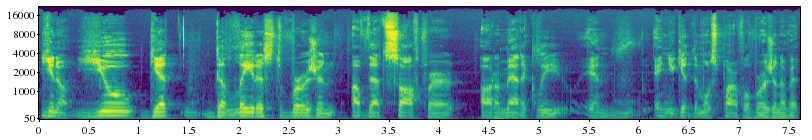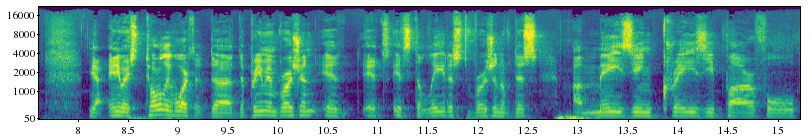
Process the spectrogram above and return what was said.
you know, you get the latest version of that software automatically and and you get the most powerful version of it. Yeah anyways totally worth it. The the premium version it, it's it's the latest version of this amazing crazy powerful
